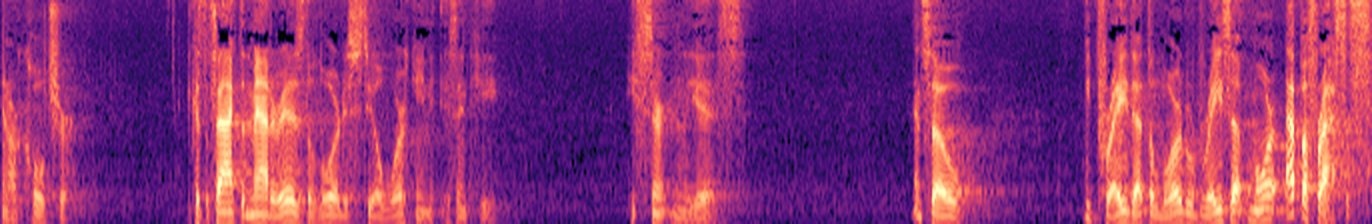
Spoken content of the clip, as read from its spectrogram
in our culture. Because the fact of the matter is, the Lord is still working, isn't He? He certainly is. And so, we pray that the Lord would raise up more Epaphrases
